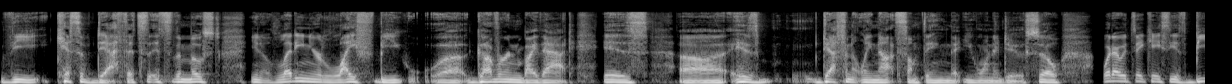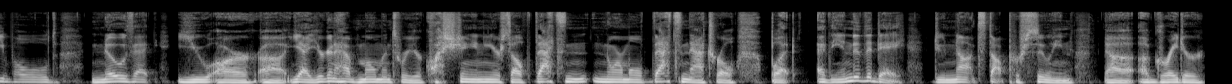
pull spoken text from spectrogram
the kiss of death. It's, it's the most, you know, letting your life be uh, governed by that is, uh, is definitely not something that you want to do. So what I would say, Casey, is be bold. Know that you are, uh, yeah, you're going to have moments where you're questioning yourself. That's n- normal. That's natural. But at the end of the day, do not stop pursuing uh, a greater,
